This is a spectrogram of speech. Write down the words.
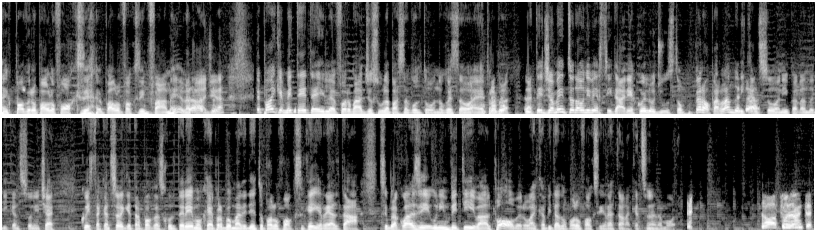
povero Paolo Fox, Paolo Fox infame, la esatto. pagina, e poi che mettete il formaggio sulla pasta col tonno. Questo è proprio l'atteggiamento da universitari, è quello giusto. Però parlando esatto. di canzoni, parlando di canzoni, c'è questa canzone che tra poco ascolteremo, che è proprio Maledetto Paolo Fox, che in realtà sembra quasi un'invettiva al povero, ma il capitato Paolo Fox in realtà è una canzone d'amore. No, assolutamente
